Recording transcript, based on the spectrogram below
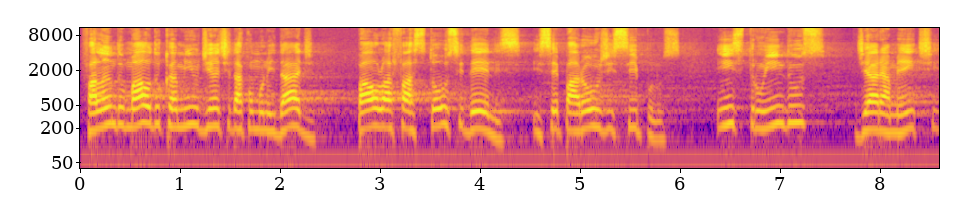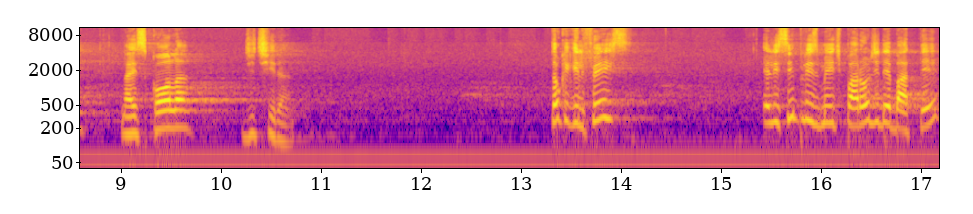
falando mal do caminho diante da comunidade, Paulo afastou-se deles e separou os discípulos, instruindo-os diariamente na escola de Tirano. Então o que, que ele fez? Ele simplesmente parou de debater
